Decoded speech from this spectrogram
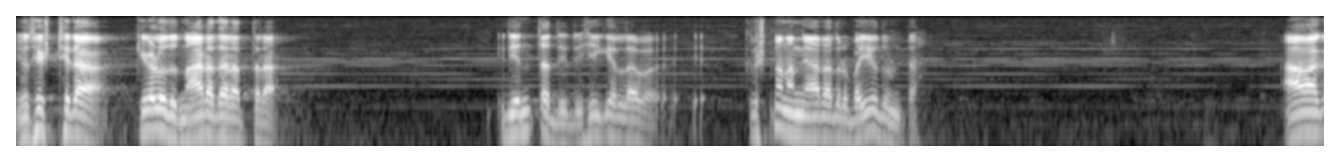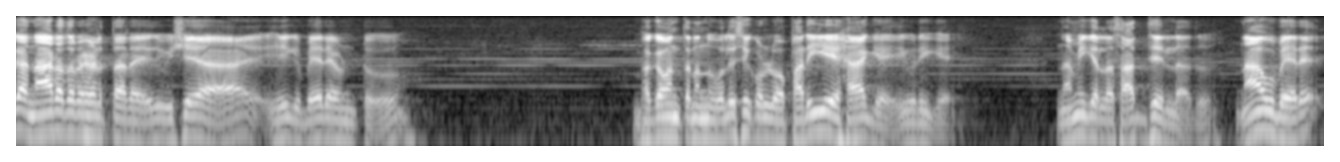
ಯುಧಿಷ್ಠಿರ ಕೇಳೋದು ನಾರದರ ಹತ್ರ. ಇದು ಇದು? ಹೀಗೆಲ್ಲ ಕೃಷ್ಣನನ್ನು ಯಾರಾದರೂ ಬೈಯೋದುಂಟ ಆವಾಗ ನಾರದರು ಹೇಳ್ತಾರೆ, ಇದು ವಿಷಯ ಹೀಗೆ ಬೇರೆ ಉಂಟು. ಭಗವಂತನನ್ನು ಒಲಿಸಿಕೊಳ್ಳುವ ಪರಿಯೇ ಹಾಗೆ ಇವರಿಗೆ. ನಮಗೆಲ್ಲ ಸಾಧ್ಯ ಇಲ್ಲ ಅದು. ನಾವು ಬೇರೆ,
